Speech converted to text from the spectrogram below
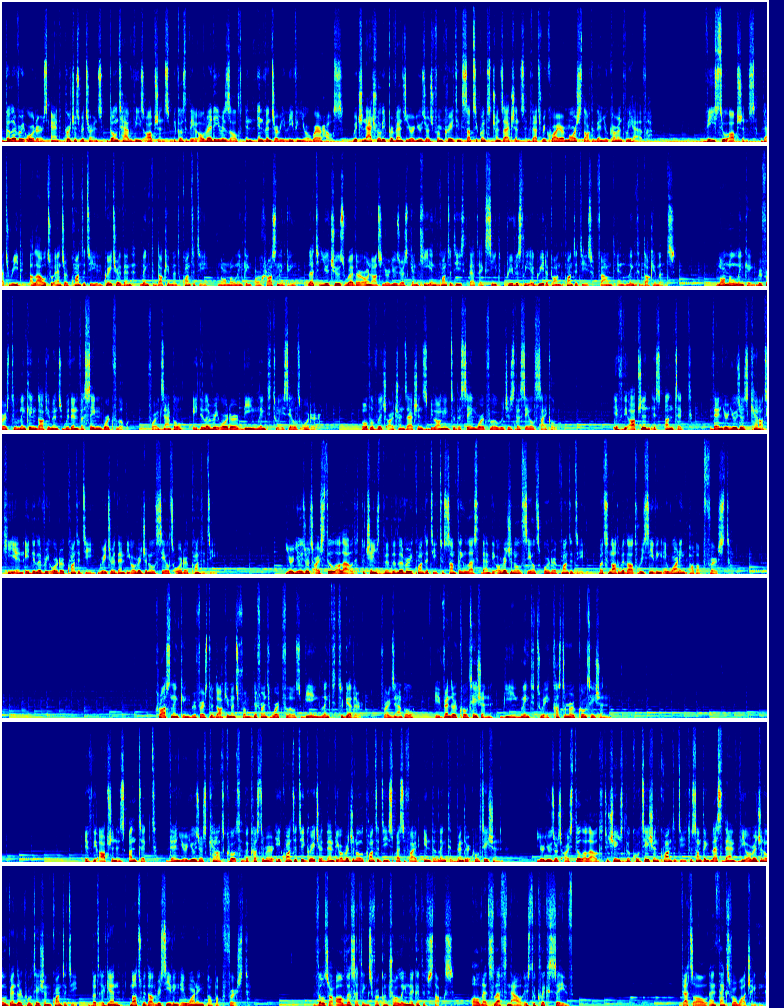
Delivery orders and purchase returns don't have these options because they already result in inventory leaving your warehouse, which naturally prevents your users from creating subsequent transactions that require more stock than you currently have. These two options that read allow to enter quantity greater than linked document quantity, normal linking or cross-linking, let you choose whether or not your users can key in quantities that exceed previously agreed upon quantities found in linked documents. Normal linking refers to linking documents within the same workflow, for example, a delivery order being linked to a sales order, both of which are transactions belonging to the same workflow which is the sales cycle. If the option is unticked, then your users cannot key in a delivery order quantity greater than the original sales order quantity. Your users are still allowed to change the delivery quantity to something less than the original sales order quantity, but not without receiving a warning pop-up first. Cross-linking refers to documents from different workflows being linked together. For example, a vendor quotation being linked to a customer quotation. If the option is unticked, then your users cannot quote the customer a quantity greater than the original quantity specified in the linked vendor quotation. Your users are still allowed to change the quotation quantity to something less than the original vendor quotation quantity, but again, not without receiving a warning pop-up first. Those are all the settings for controlling negative stocks. All that's left now is to click Save. That's all and thanks for watching.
